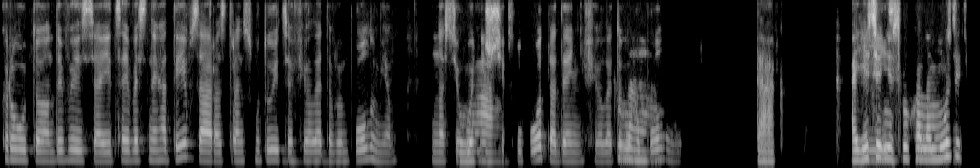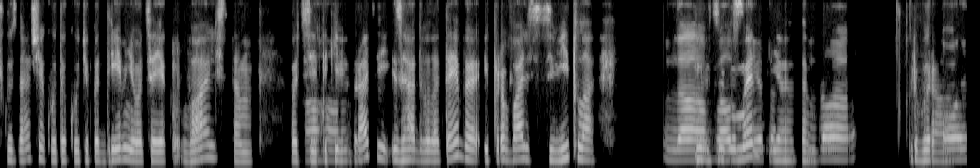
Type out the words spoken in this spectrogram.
Круто, дивися, і цей весь негатив зараз трансмутується фіолетовим полум'ям. У нас сьогодні Вау. ще субота, день фіолетового полум'я. Так. А я сьогодні слухала музичку, знаєш, яку таку, типу, древню, оце як вальс, там оці такі Ага. вібрації, і згадувала тебе, і про вальс світла. Да, І в цей вал момент света. я там Да. прибирала. Ой,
